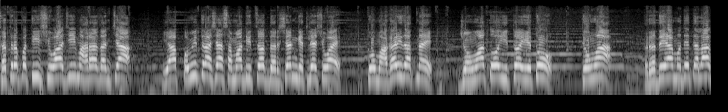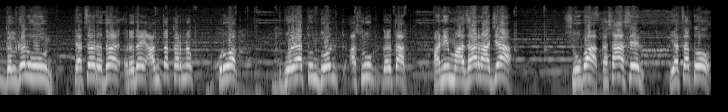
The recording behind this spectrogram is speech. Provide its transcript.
छत्रपती शिवाजी महाराजांच्या या पवित्र अशा समाधीचं दर्शन घेतल्याशिवाय तो माघारी जात नाही. जेव्हा तो इथं येतो तेव्हा हृदयामध्ये त्याला गलगल होऊन त्याचं हृदय हृदय अंतकरणपूर्वक डोळ्यातून दोन अश्रू गळतात. आणि माझा राजा शोभा कसा असेल याचा तो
